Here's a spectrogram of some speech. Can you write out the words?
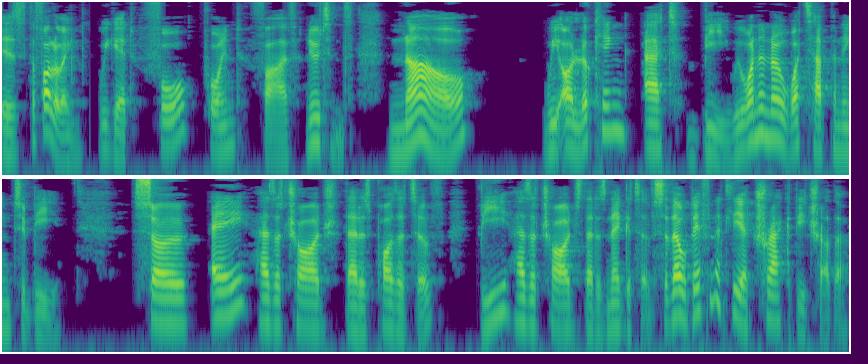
is the following. We get 4.5 newtons. Now we are looking at B. We want to know what's happening to B. So A has a charge that is positive, B has a charge that is negative. So they'll definitely attract each other.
